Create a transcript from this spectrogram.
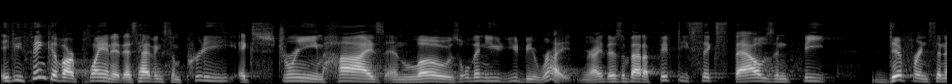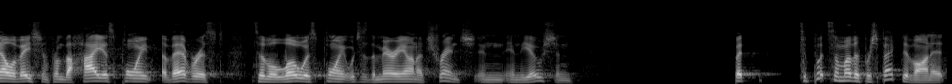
If you think of our planet as having some pretty extreme highs and lows, well, then you, would be right, right? There's about a 56,000 feet difference in elevation from the highest point of Everest to the lowest point, which is the Mariana Trench in, in the ocean. But to put some other perspective on it,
